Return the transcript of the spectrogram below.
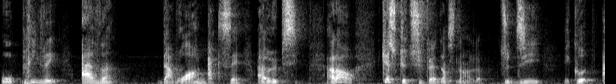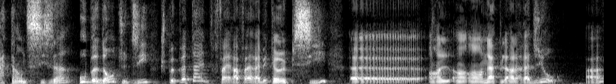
au privé avant d'avoir accès à un psy. Alors, qu'est-ce que tu fais dans ce temps-là? Tu te dis, écoute, attendre six ans, ou bedon, tu te dis, je peux peut-être faire affaire avec un psy euh, en, en- en appelant à la radio. Hein?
